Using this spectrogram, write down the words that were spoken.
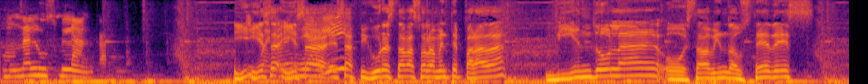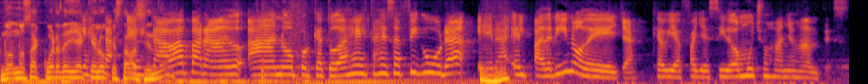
como una luz blanca. Y, y, esa, y esa, esa, figura estaba solamente parada viéndola o estaba viendo a ustedes. No, no se acuerda ella qué es lo que estaba haciendo. Estaba parado. Ah, no, porque a todas estas, esa figura era el padrino de ella, que había fallecido muchos años antes.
